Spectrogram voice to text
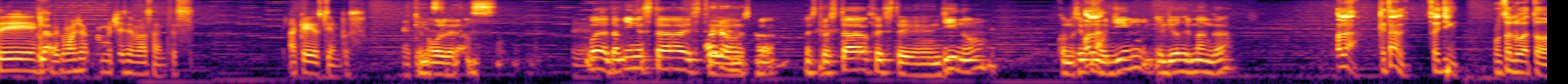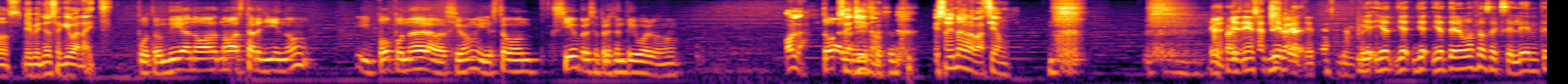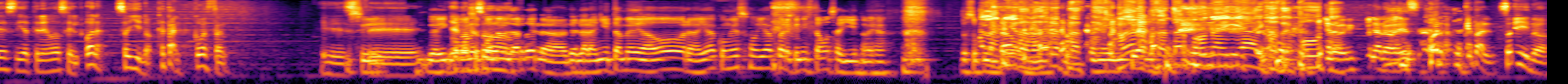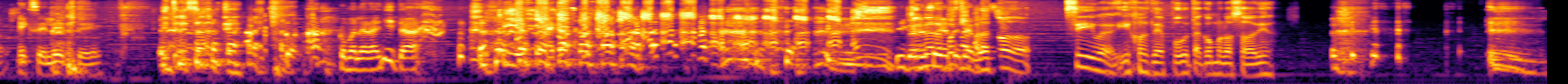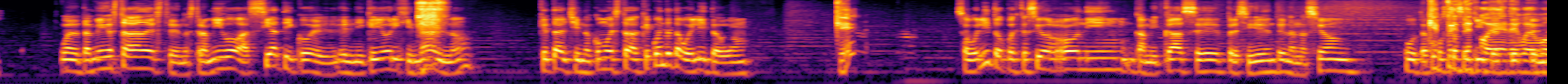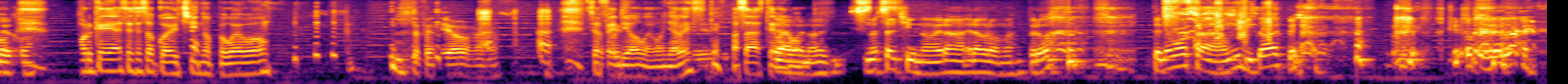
Sí, Claro. Locomotion fue muchísimos antes. Aquellos tiempos. Que no volverá. Eh, Bueno, también está este, Bueno. nuestro, nuestro staff, este, Gino, conocido Hola. como Jin, el dios del manga. Hola, ¿qué tal? Soy Jin. Un saludo a todos. Bienvenidos a Kiva Nights. Puta, un día no va, no va a estar Gino y puedo poner una grabación y esto siempre se presenta igual, weón. Hola, Todas soy Gino. veces. Y soy una grabación. ya Mira, tenemos los excelentes, ya tenemos el. Hola, soy Gino. ¿Qué tal? ¿Cómo están? Este, Sí, de ahí con se eso- pone a hablar de la, de la arañita media hora, ya con eso, ya para que necesitamos a Gino, ya. Lo A la suplantamos mierda, me voy a representar por una IA, hijos de puta. Claro, claro, es. Hola, ¿qué tal? Soy Gino. Excelente. Interesante. Como la arañita. y con Una eso ya respuesta para todo. Sí, güey, hijos de puta, cómo los odio. Bueno, también está este, nuestro amigo asiático, el, el Nikkei original, ¿no? ¿Qué tal, Chino? ¿Cómo estás? ¿Qué cuenta tu abuelito, weón? ¿Qué? Su abuelito, pues que ha sido Ronin, kamikaze, presidente de la nación. Puta, Qué justo se pendejo este eres, huevón. pendejo. ¿Por qué haces eso con el chino, pe huevón? Se ofendió, mano. Se ofendió, huevón, ¿ya ves? Te pasaste, Ya, huevón. bueno, no está el chino, era, era broma. Pero tenemos a un invitado especial.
